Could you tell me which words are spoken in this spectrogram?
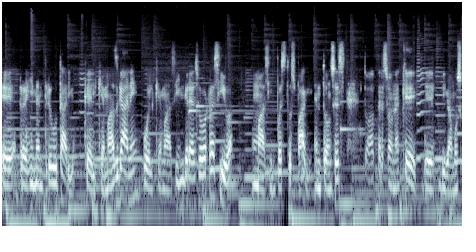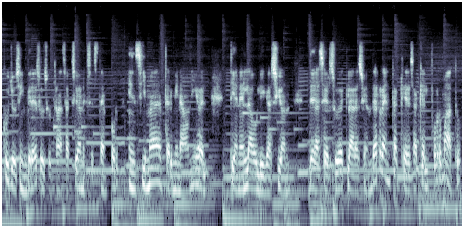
eh, régimen tributario, que el que más gane o el que más ingreso reciba, más impuestos pague. Entonces, toda persona que, eh, digamos, cuyos ingresos o transacciones estén por encima de determinado nivel, tienen la obligación de hacer su declaración de renta, que es aquel formato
